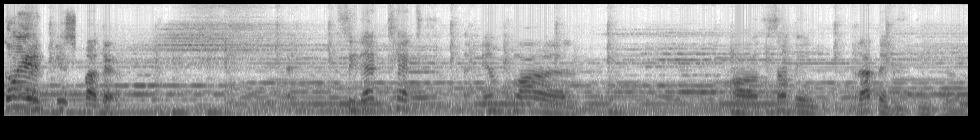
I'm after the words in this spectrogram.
Go ahead. It's about that. See, that text implies uh, something that I think is, is uh,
